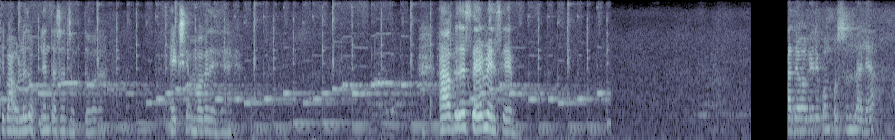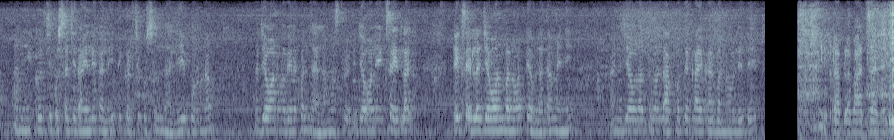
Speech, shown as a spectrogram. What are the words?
ते बावलं झोपले आणि तसंच झोपतं बघा. ॲक्शन बघा त्याच्या हा सेम आहे सेम गाद्या वगैरे पण पुसून झाल्या. आणि इकडची पुसाची राहिले खाली तिकडची पुसून झाली पूर्ण. जेवण वगैरे पण झालं मस्त. जेवण एक साईडला एक साईडला जेवण बनवत ठेवलं था मी आणि जेवणात तुम्हाला दाखवते काय काय बनवले ते. इकडं आपला भात झाले.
